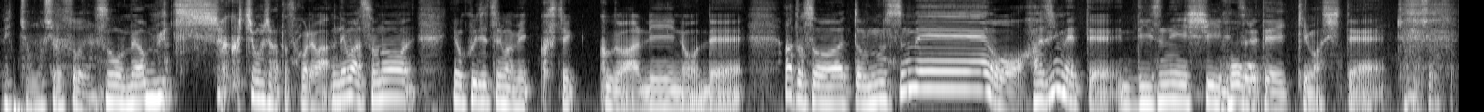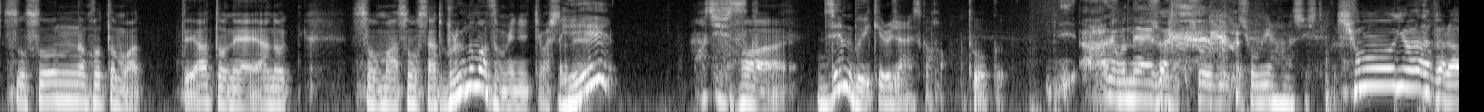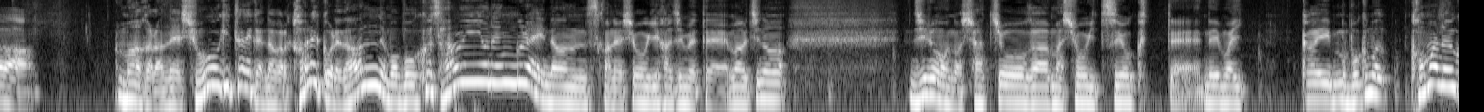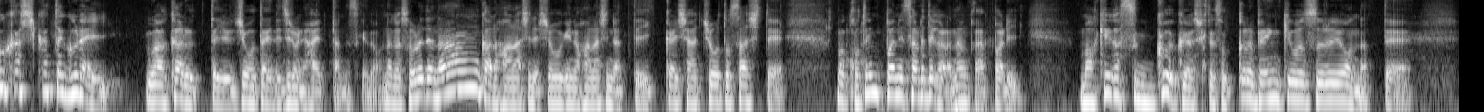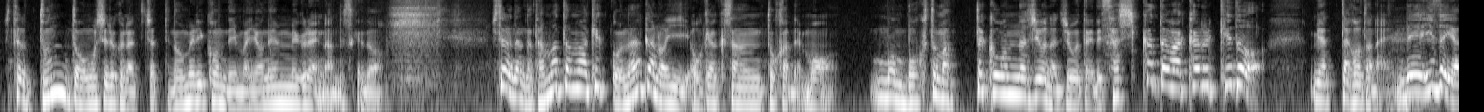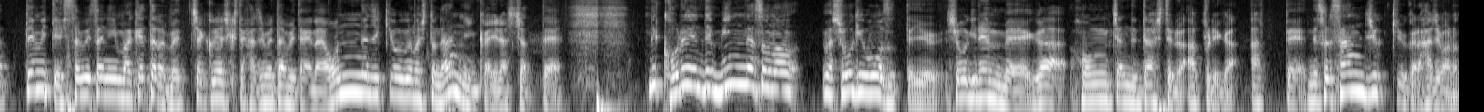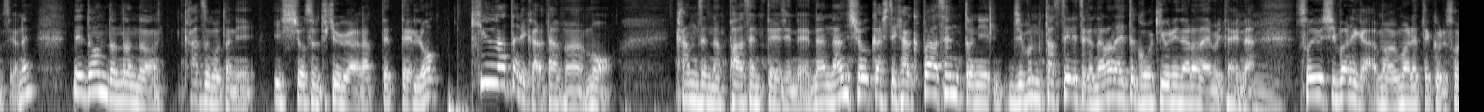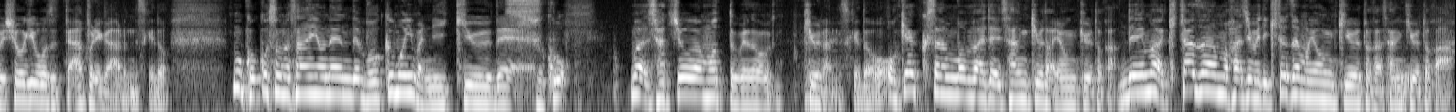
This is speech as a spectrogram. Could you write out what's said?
めっちゃ面白そうじゃないそうめめちゃくちゃ面白かったですこれは。でまあその翌日にまあミックステックがありので。あとそうあと娘を初めてディズニーシーに連れて行きまして。めっちゃ面白そう。そうそんなこともあって。あとねあのそうまあそうですね。あとブルーノ・マーズも見に行きましたね。えー、マジですか、はい全部いけるじゃないですかトーク。いやーでもね将棋将棋将棋の話してくれ将棋はだからまあだからね将棋大会だからかれこれ何でも僕34年ぐらいなんですかね将棋始めて。まあうちの二郎の社長がまあ将棋強くって。でまあ一回まあ僕も駒の動かし方ぐらい分かるっていう状態で二郎に入ったんですけどなんかそれで何かの話で将棋の話になって一回社長と指して、まあ、コテンパンにされてからなんかやっぱり負けがすっごい悔しくてそこから勉強するようになってそしたらどんどん面白くなっちゃってのめり込んで今4年目ぐらいなんですけどそしたらなんかたまたま結構仲のいいお客さんとかでももう僕と全く同じような状態で指し方わかるけどやったことない。でいざやってみて久々に負けたらめっちゃ悔しくて始めたみたいな同じ境遇の人何人かいらっしゃって。でこれでみんなその、まあ、将棋ウォーズっていう将棋連盟が本ちゃんで出してるアプリがあってでそれ30級から始まるんですよね。でどんどんどんどん数ごとに1勝すると級が上がってって6級あたりから多分もう完全なパーセンテージでな何勝かして100%に自分の達成率がならないと5級にならないみたいな、そういう縛りがまあ生まれてくる。そういう将棋ウォーズってアプリがあるんですけどもうここその34年で僕も今2級ですごっまあ社長はもっと上の級なんですけどお客さんも大体3級とか4級とか。でまあ北沢も初めて北沢も4級とか3級とか。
